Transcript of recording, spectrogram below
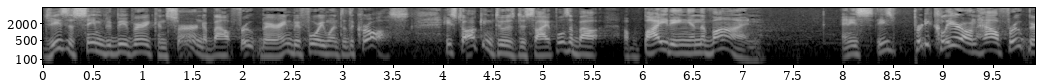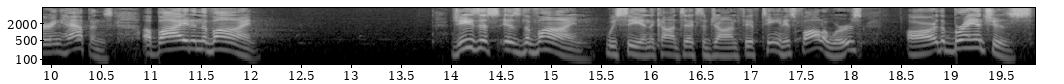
Jesus seemed to be very concerned about fruit bearing before he went to the cross. He's talking to his disciples about abiding in the vine. And he's, he's pretty clear on how fruit bearing happens. Abide in the vine. Jesus is the vine, we see in the context of John 15. His followers are the branches.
